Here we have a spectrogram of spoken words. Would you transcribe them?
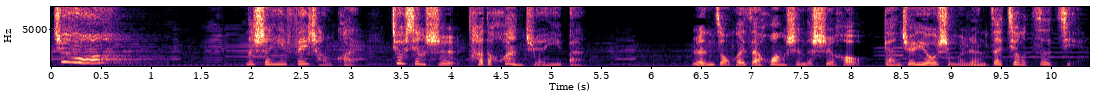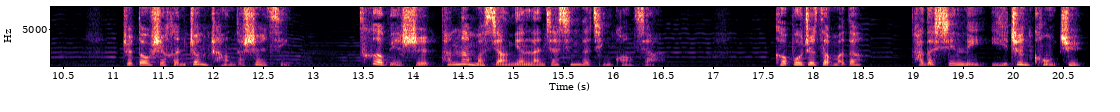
救我！那声音非常快，就像是他的幻觉一般。人总会在晃神的时候，感觉有什么人在叫自己，这都是很正常的事情。特别是他那么想念蓝嘉欣的情况下，可不知怎么的，他的心里一阵恐惧。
